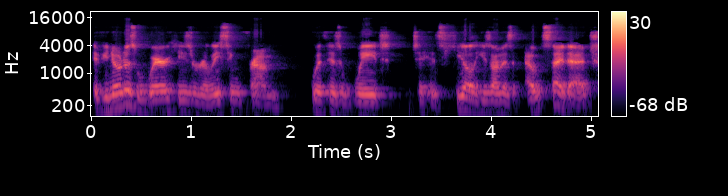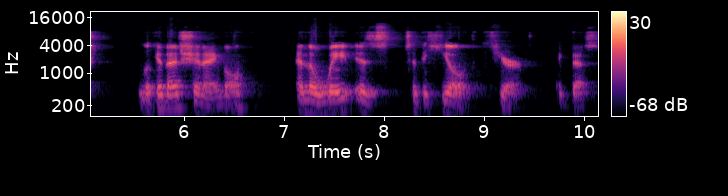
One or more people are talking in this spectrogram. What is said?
if you notice where he's releasing from with his weight to his heel, he's on his outside edge. Look at that shin angle, and the weight is to the heel here, like this.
